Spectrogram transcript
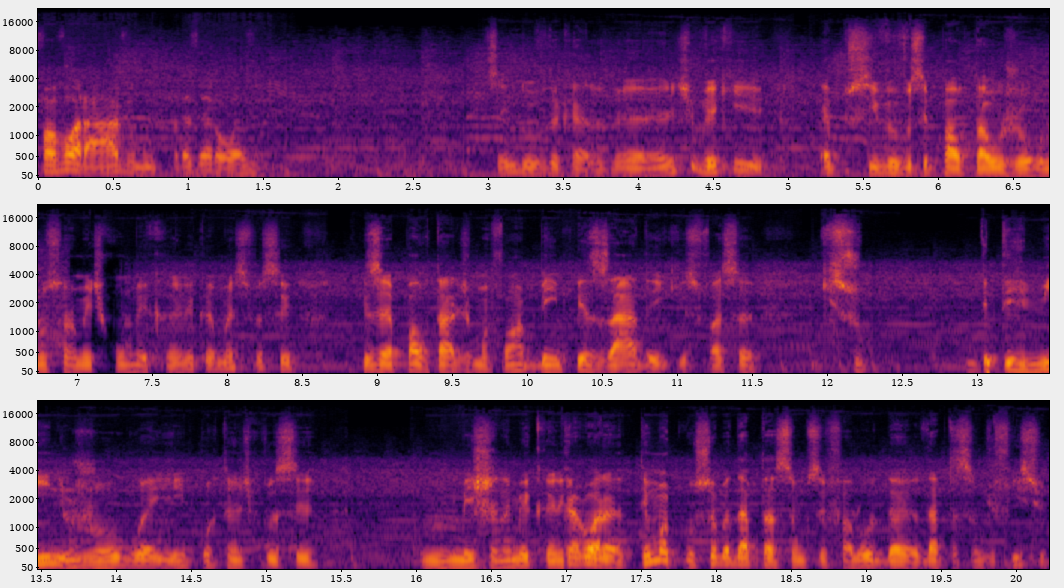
favorável, muito prazerosa. Sem dúvida, cara. É, a gente vê que é possível você pautar o jogo não somente com mecânica, mas se você quiser pautar de uma forma bem pesada e que isso faça. que isso determine o jogo, aí é importante que você mexa na mecânica. Agora, tem uma. Sobre a adaptação que você falou, da adaptação difícil,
